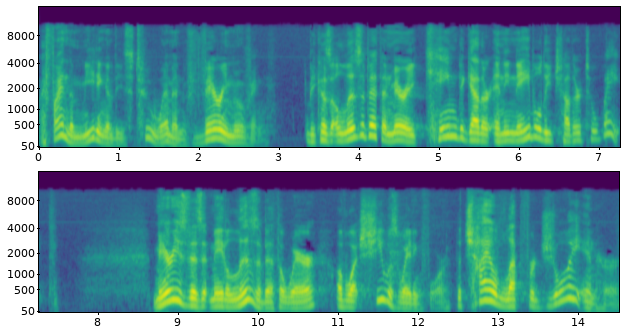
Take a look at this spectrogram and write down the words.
I find the meeting of these two women very moving because Elizabeth and Mary came together and enabled each other to wait. Mary's visit made Elizabeth aware of what she was waiting for. The child leapt for joy in her.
